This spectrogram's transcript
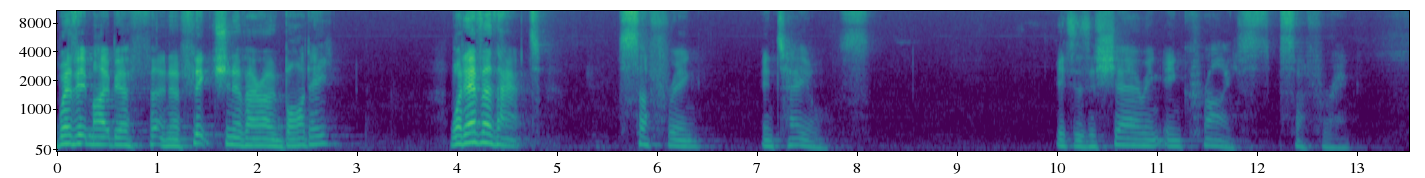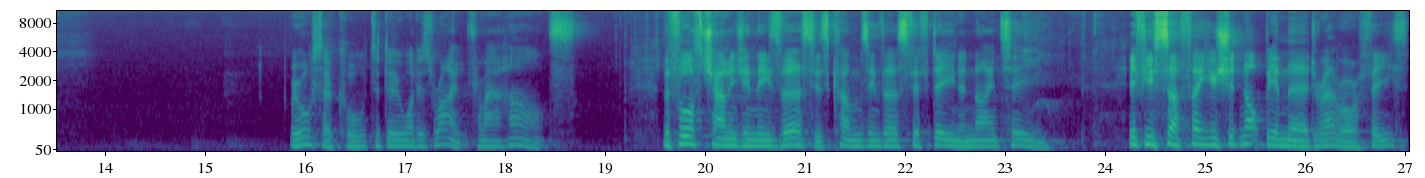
whether it might be an affliction of our own body, whatever that suffering entails. It is a sharing in Christ's suffering. We're also called to do what is right from our hearts. The fourth challenge in these verses comes in verse 15 and 19. If you suffer, you should not be a murderer or a thief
